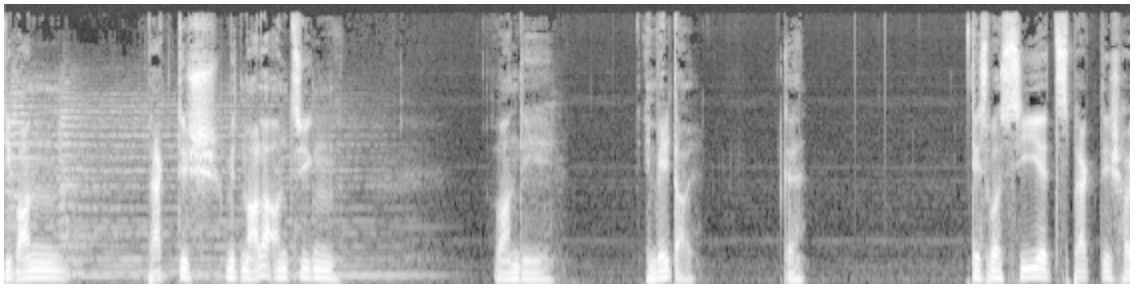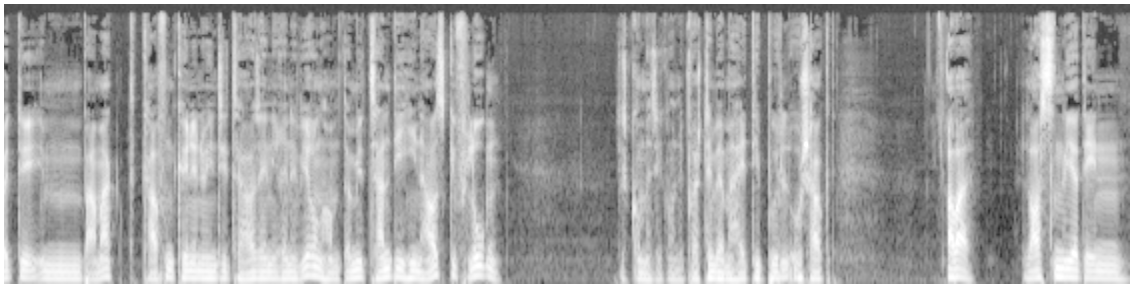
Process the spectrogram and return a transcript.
Die waren praktisch mit Maleranzügen waren die im Weltall. Gell? Das, was Sie jetzt praktisch heute im Baumarkt kaufen können, wenn Sie zu Hause eine Renovierung haben, damit sind die hinausgeflogen. Das kann man sich gar nicht vorstellen, wenn man heute die Pudel anschaut. Aber lassen wir den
